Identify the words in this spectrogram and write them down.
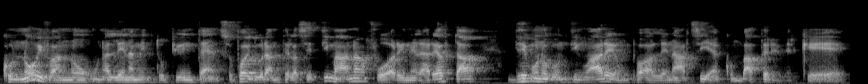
Con noi fanno un allenamento più intenso, poi durante la settimana fuori nella realtà devono continuare un po' a allenarsi e a combattere perché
